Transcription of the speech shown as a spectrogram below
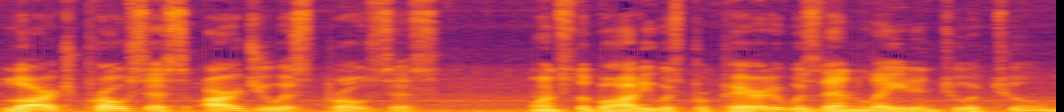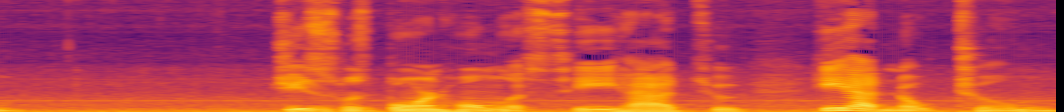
large process, arduous process. Once the body was prepared, it was then laid into a tomb. Jesus was born homeless. He had to he had no tomb.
